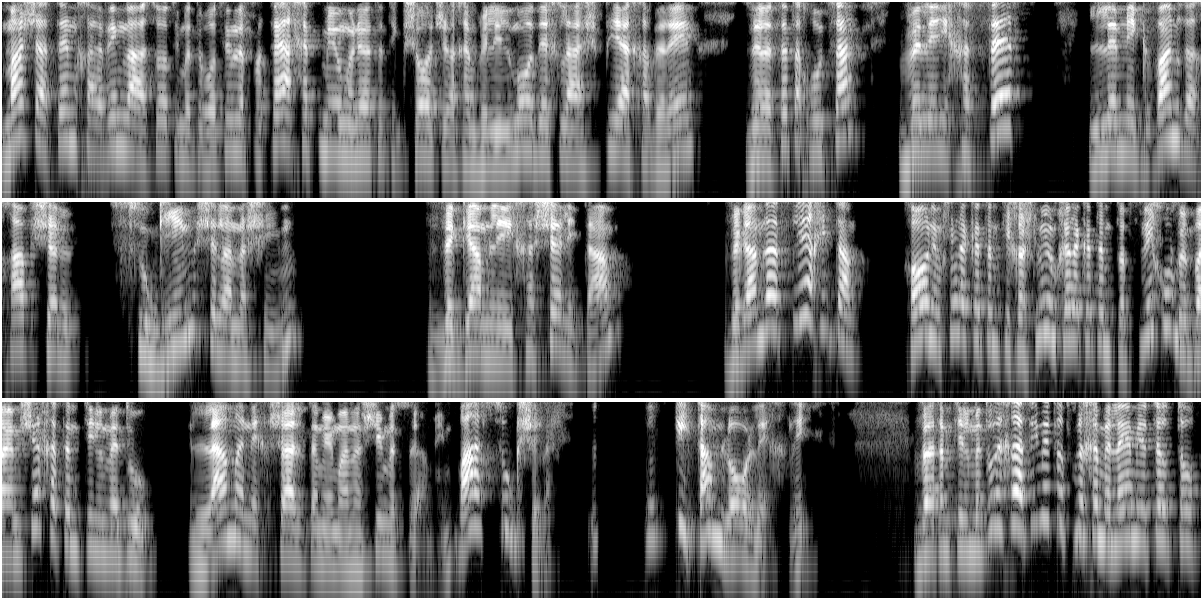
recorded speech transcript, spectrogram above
מה שאתם חייבים לעשות אם אתם רוצים לפתח את מיומנויות התקשורת שלכם וללמוד איך להשפיע חברים זה לצאת החוצה ולהיחשף למגוון רחב של סוגים של אנשים וגם להיכשל איתם וגם להצליח איתם נכון? עם חלק אתם תיכשלו, עם חלק אתם תצליחו ובהמשך אתם תלמדו למה נכשלתם עם אנשים מסוימים, מה הסוג שלהם איתם לא הולך לי ואתם תלמדו איך להתאים את עצמכם אליהם יותר טוב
